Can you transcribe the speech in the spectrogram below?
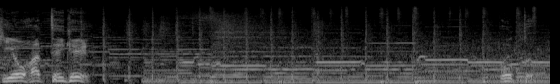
気を張っていけ。おっと。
